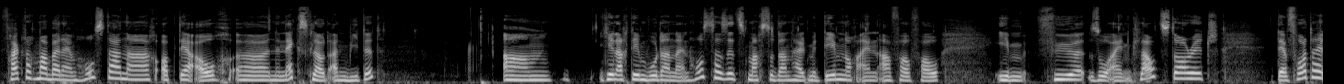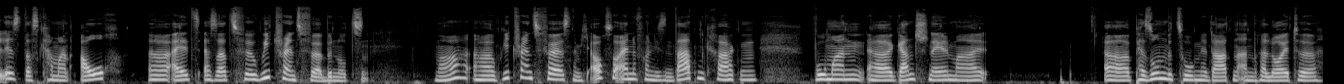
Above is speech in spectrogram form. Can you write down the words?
frag doch mal bei deinem Hoster nach, ob der auch äh, eine Nextcloud anbietet. Ähm, je nachdem, wo dann dein Hoster sitzt, machst du dann halt mit dem noch einen AVV eben für so einen Cloud Storage. Der Vorteil ist, das kann man auch äh, als Ersatz für WeTransfer benutzen. Na, äh, WeTransfer ist nämlich auch so eine von diesen Datenkraken, wo man äh, ganz schnell mal äh, personenbezogene Daten anderer Leute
